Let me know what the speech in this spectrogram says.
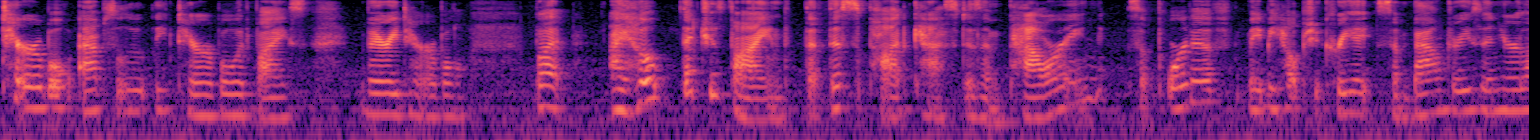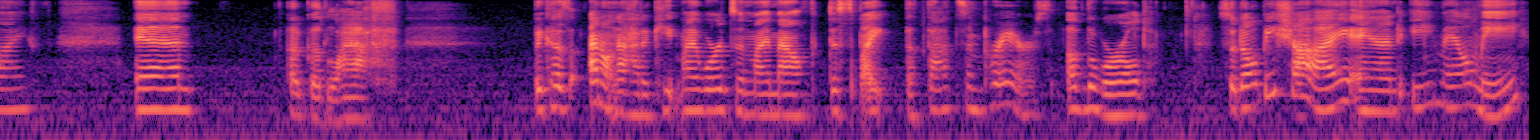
terrible, absolutely terrible advice very terrible. But I hope that you find that this podcast is empowering, supportive, maybe helps you create some boundaries in your life, and a good laugh. Because I don't know how to keep my words in my mouth despite the thoughts and prayers of the world. So don't be shy and email me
